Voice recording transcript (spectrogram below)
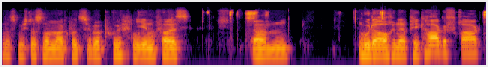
lass mich das nochmal kurz überprüfen. Jedenfalls ähm, wurde auch in der PK gefragt,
